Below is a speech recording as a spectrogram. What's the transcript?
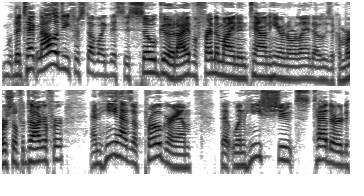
the technology for stuff like this is so good. I have a friend of mine in town here in Orlando who's a commercial photographer and he has a program that when he shoots tethered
